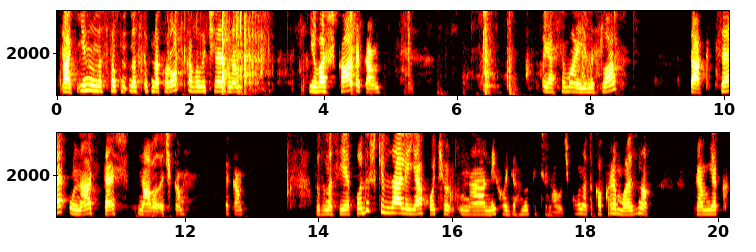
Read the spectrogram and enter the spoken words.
Так, і ну, наступ, наступна коробка величезна і важка така. Я сама її несла. Так, це у нас теж наволочка. Така. Тут у нас є подушки в залі, я хочу на них одягнути цю наволочку. Вона така кремезна, прям як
